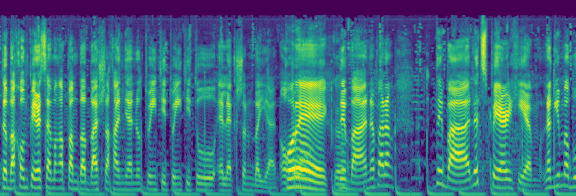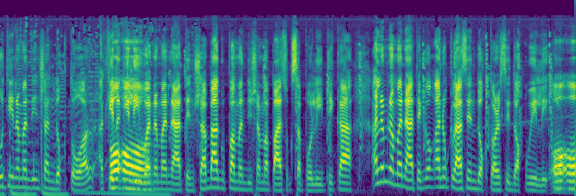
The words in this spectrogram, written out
Diba, compare sa mga pambabash sa kanya noong 2022 election ba yan? Oo. Correct. Diba? Na parang, diba, let's spare him. Naging mabuti naman din siyang doktor at kinagiliwan naman natin siya bago pa man din siya mapasok sa politika. Alam naman natin kung anong klaseng doktor si Doc Willie Ong. Oo.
